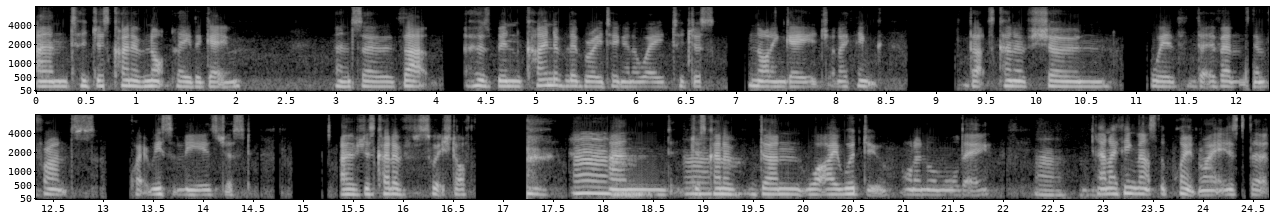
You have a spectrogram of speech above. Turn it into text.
and to just kind of not play the game and so that has been kind of liberating in a way to just not engage. And I think that's kind of shown with the events in France quite recently is just I've just kind of switched off mm. and mm. just kind of done what I would do on a normal day. Mm. And I think that's the point, right? Is that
